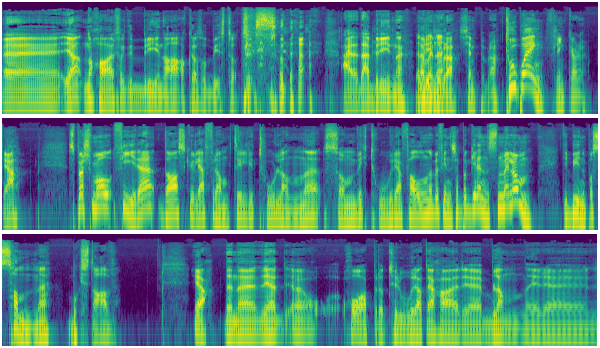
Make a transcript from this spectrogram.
Eh, ja, nå har faktisk Bryna akkurat fått bystatus. Så det er, nei, det er Bryne. Det er, Bryne. veldig bra. Kjempebra. To poeng! Flink er du. Ja. Spørsmål fire. Da skulle jeg fram til de to landene som Victoriafallene befinner seg på grensen mellom. De begynner på samme bokstav. Ja. Denne Jeg håper og tror at jeg har eh, blander eh,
